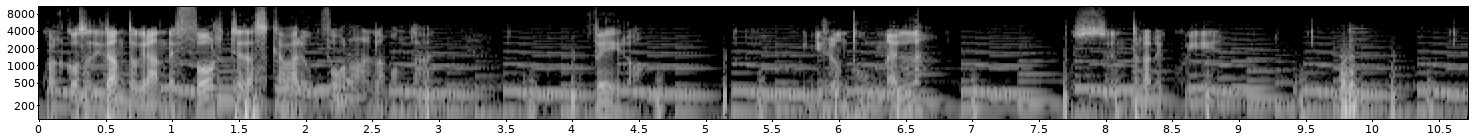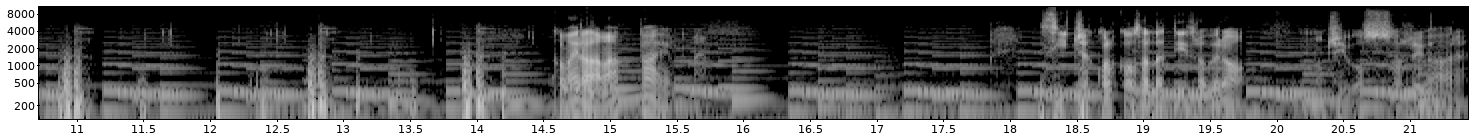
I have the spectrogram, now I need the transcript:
Qualcosa di tanto grande e forte da scavare un forno nella montagna. Vero. Quindi c'è un tunnel. Posso entrare qui? Com'era la mappa? M. Sì, c'è qualcosa là dietro, però non ci posso arrivare.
